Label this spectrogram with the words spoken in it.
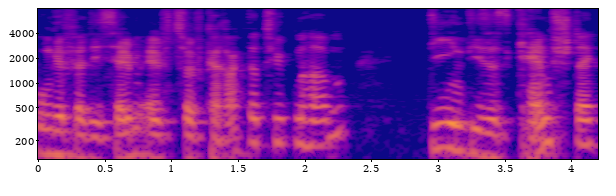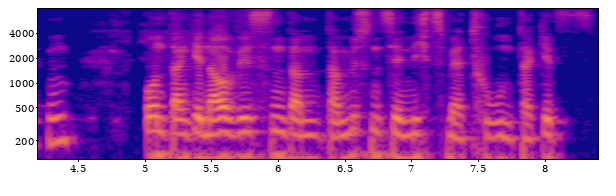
ungefähr dieselben 11, 12 Charaktertypen haben, die in dieses Camp stecken und dann genau wissen, dann, da müssen sie nichts mehr tun. Da geht es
